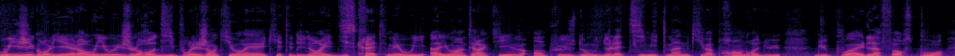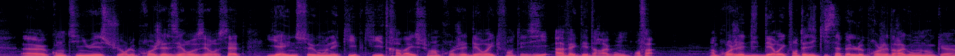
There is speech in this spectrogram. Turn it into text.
Oui, j'ai grelier. Alors oui, oui, je le redis pour les gens qui auraient, qui étaient d'une oreille discrète, mais oui, IO Interactive, en plus donc de la Team Hitman qui va prendre du, poids et de la force pour euh, continuer sur le projet 007, il y a une seconde équipe qui travaille sur un projet d'Heroic Fantasy avec des dragons. Enfin, un projet d'Heroic Fantasy qui s'appelle le projet Dragon. Donc euh,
